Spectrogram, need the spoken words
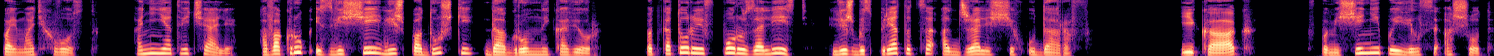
поймать хвост. Они не отвечали, а вокруг из вещей лишь подушки да огромный ковер, под которые впору залезть, лишь бы спрятаться от жалящих ударов. «И как?» В помещении появился Ашот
